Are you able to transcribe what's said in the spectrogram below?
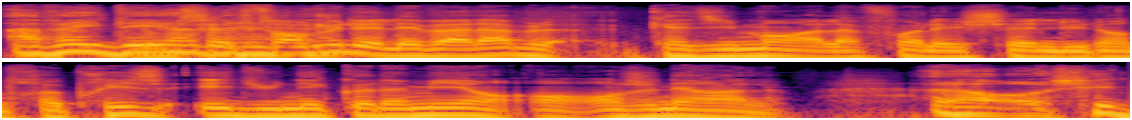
avec Donc d'ailleurs cette des- formule, elle est valable quasiment à la fois à l'échelle d'une entreprise et d'une économie en, en général. Alors, c'est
